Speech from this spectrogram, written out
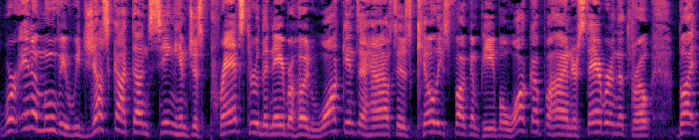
We're in a movie. We just got done seeing him just prance through the neighborhood, walk into houses, kill these fucking people, walk up behind her, stab her in the throat. But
